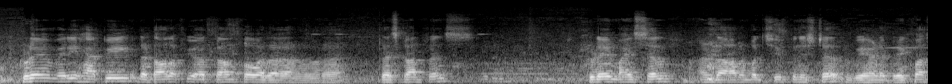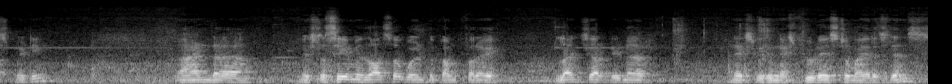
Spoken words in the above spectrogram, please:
Today I am very happy that all of you have come for our, our uh, press conference. Today myself and the Honorable Chief Minister, we had a breakfast meeting and uh, Mr. Sim is also going to come for a lunch or dinner next within next few days to my residence.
